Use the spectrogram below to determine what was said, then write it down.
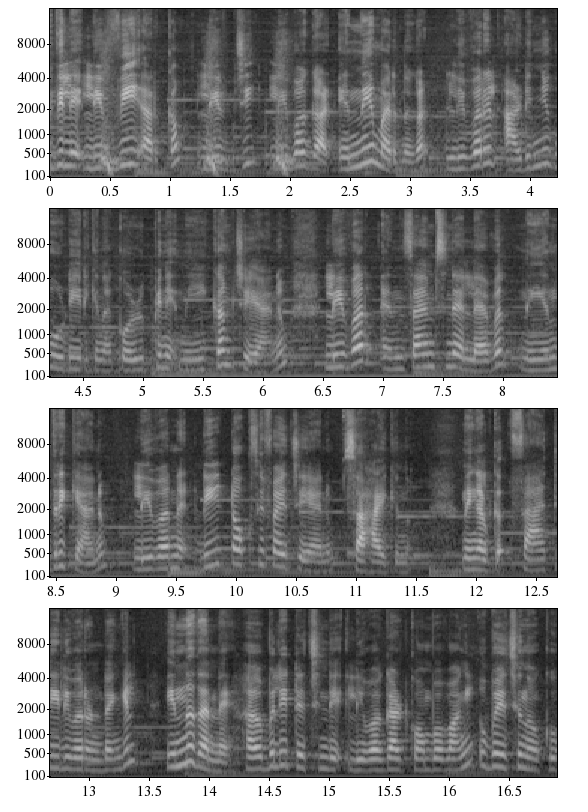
ഇതിലെ ലിവി അർക്കം ലിവ്ജി ലിവർ ഗാർഡ് എന്നീ മരുന്നുകൾ ലിവറിൽ അടിഞ്ഞുകൂടിയിരിക്കുന്ന കൊഴുപ്പിനെ നീക്കം ചെയ്യാനും ലിവർ എൻസൈംസിന്റെ ലെവൽ നിയന്ത്രിക്കാനും ലിവറിനെ ഡീടോക്സിഫൈ ചെയ്യാനും സഹായിക്കുന്നു. നിങ്ങൾക്ക് ഫാറ്റി ലിവർ ഉണ്ടെങ്കിൽ ഇന്ന് തന്നെ ഹെർബലി ടച്ചിന്റെ ലിവർ ഗാർഡ് കോംബോ വാങ്ങി ഉപയോഗിച്ച് നോക്കൂ.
